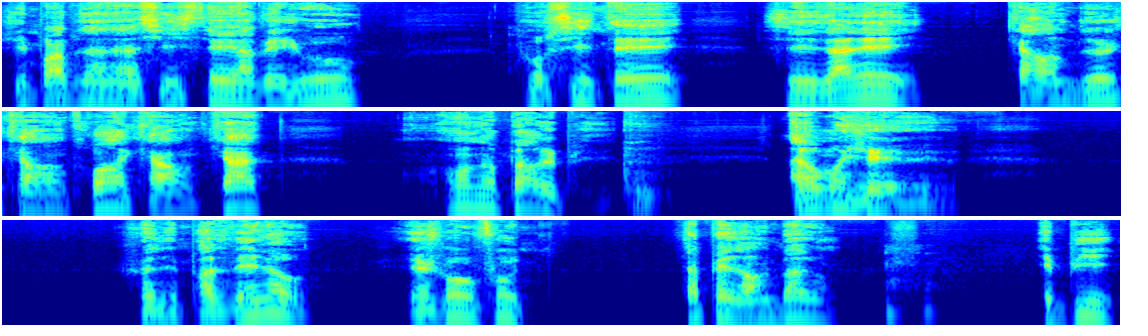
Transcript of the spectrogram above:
J'ai pas besoin d'insister avec vous pour citer ces années. 42, 43, 44, on n'en parle plus. Alors moi, je faisais pas de vélo, je jouais au foot, tapais dans le ballon. Et puis,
